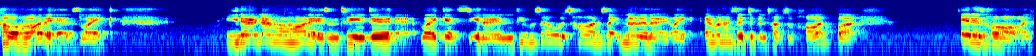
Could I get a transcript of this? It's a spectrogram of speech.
how hard it is. Like you don't know how hard it is until you're doing it. Like it's you know, and people say, "Oh, it's hard." It's like no, no, no. Like everyone has their different types of hard, but it is hard.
